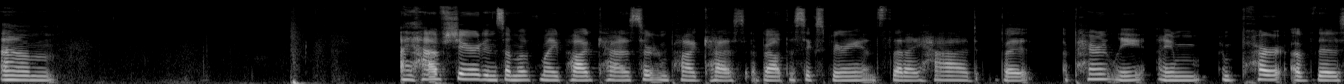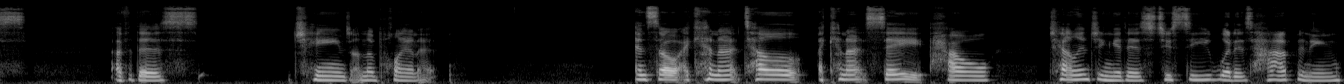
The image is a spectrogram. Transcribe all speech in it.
um, I have shared in some of my podcasts, certain podcasts, about this experience that I had, but apparently I'm I'm part of this of this change on the planet. And so I cannot tell I cannot say how challenging it is to see what is happening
